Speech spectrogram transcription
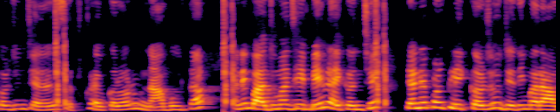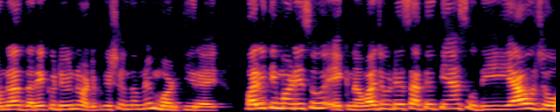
કરજો અને ચેનલને સબસ્ક્રાઈબ કરવાનું ના ભૂલતા. અને બાજુમાં જે બેલ આઇકન છે તેને પણ ક્લિક કરજો, જેથી મારા આવનાર દરેક વિડીયોની નોટિફિકેશન તમને મળતી રહે. ફરીથી મળીશું એક નવા જ વીડિયો સાથે ત્યાં સુધી આવજો.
